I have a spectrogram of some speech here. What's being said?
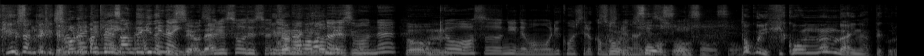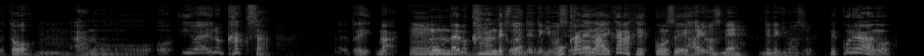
計算できてそれは計算できない。ですよねそれそうですよね。それはわかんないですもんね。うん。今日明日にでももう離婚してるかもしれないですし。そうそうそうそう特に非婚問題になってくると、ん。あのいわゆる格差。まあ、うん。問題も絡んでくる。それ出てきますよね。お金ないから結婚せえへん。ありますね。出てきます。でこれはあのえー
